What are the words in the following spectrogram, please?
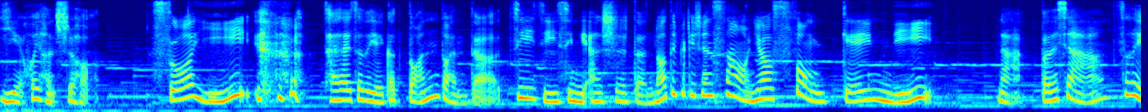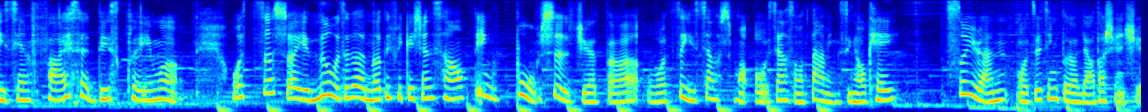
也会很适合，所以 猜猜这里有一个短短的积极心理暗示的 notification sound 要送给你。那等一下啊，这里先发一下 disclaimer，我之所以录这个 notification sound，并不是觉得我自己像什么偶像、什么大明星，OK？虽然我最近都有聊到玄学，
